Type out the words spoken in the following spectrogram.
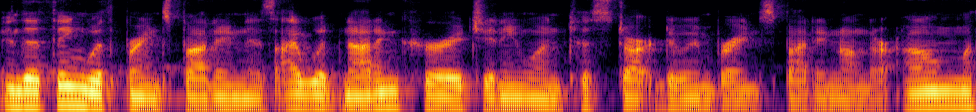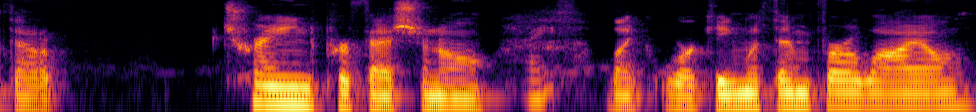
And the thing with brain spotting is, I would not encourage anyone to start doing brain spotting on their own without a trained professional, right. like working with them for a while.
